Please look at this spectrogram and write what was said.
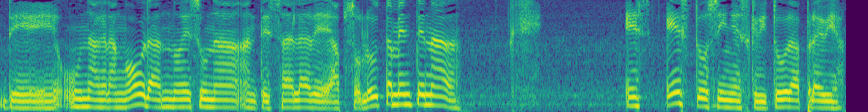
de una gran obra, no es una antesala de absolutamente nada. Es esto sin escritura previa.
